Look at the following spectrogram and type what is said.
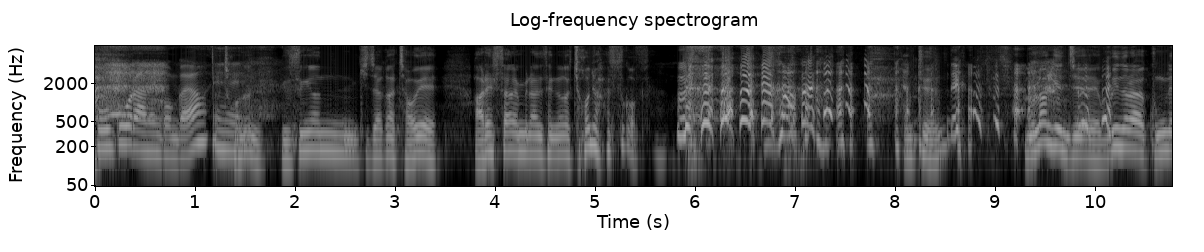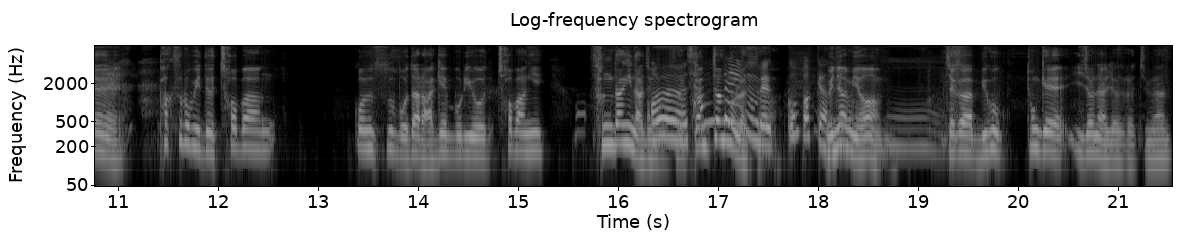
보고라는 건가요? 예. 저는 유승현 기자가 저의 아랫사람이라는 생각을 전혀 할 수가 없어요. 아무튼 놀란 게 이제 우리나라 국내 팍스로비드 처방 건수보다 라게브리오 처방이 상당히 낮은 것을 깜짝 놀랐어요. 왜냐하면 음. 제가 미국 통계 이전에 알려드렸지만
